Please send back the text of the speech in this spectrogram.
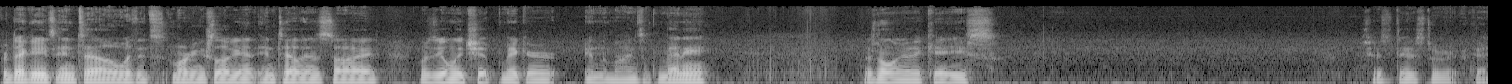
For decades, Intel, with its marketing slogan "Intel Inside," was the only chip maker in the minds of many. There's no longer the case. Just data storage. Okay.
